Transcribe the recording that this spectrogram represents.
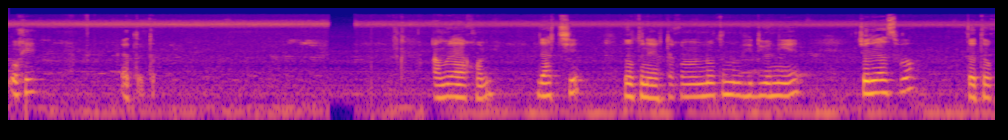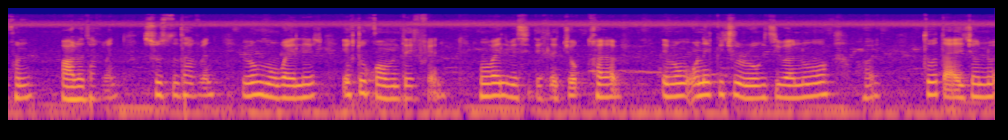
ওকে এত তো আমরা এখন যাচ্ছি নতুন একটা কোনো নতুন ভিডিও নিয়ে। চলে আসব। ততক্ষণ ভালো থাকবেন, সুস্থ থাকবেন এবং মোবাইলের একটু কম দেখবেন। মোবাইল বেশি দেখলে চোখ খারাপ এবং অনেক কিছু রোগ জীবাণুও হয়। তো তাই জন্য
